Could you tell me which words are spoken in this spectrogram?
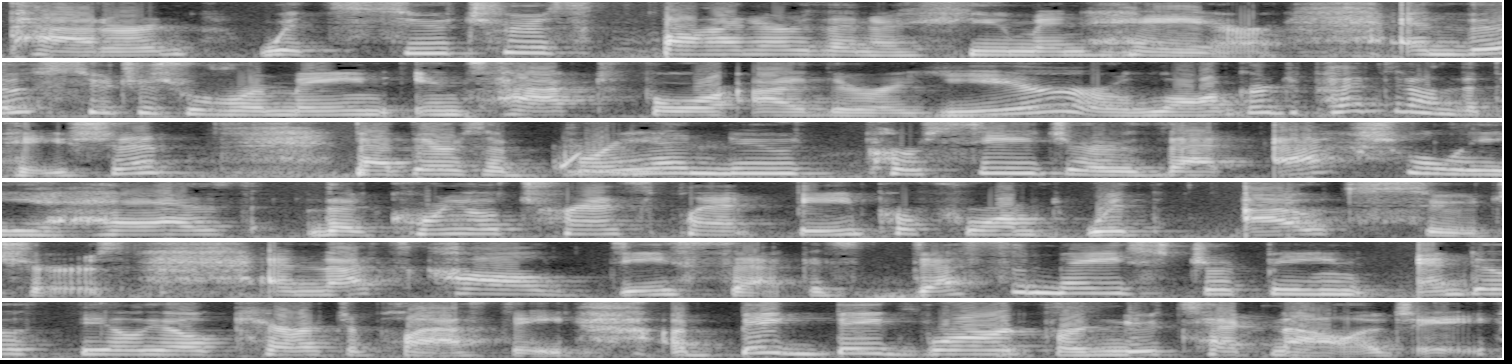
pattern with sutures finer than a human hair. And those sutures will remain intact for either a year or longer, depending on the patient. Now, there's a brand new procedure that actually has the corneal transplant being performed without sutures, and that's called DSEK. It's Descemet stripping endothelial keratoplasty, a big, big word for new technology.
